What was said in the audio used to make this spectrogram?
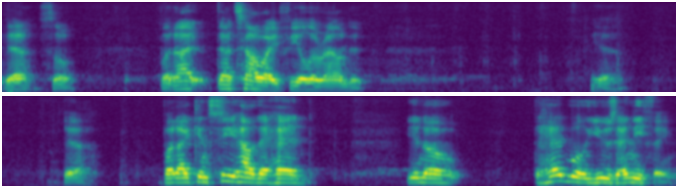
Yeah, so, but I, that's how I feel around it. Yeah. Yeah. But I can see how the head, you know, the head will use anything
